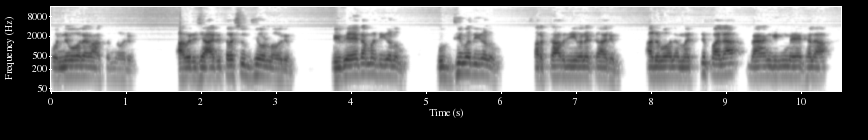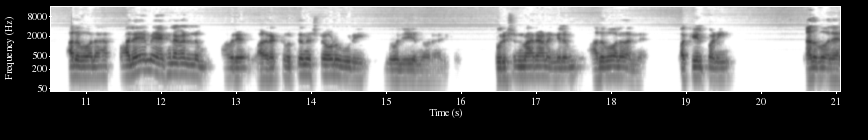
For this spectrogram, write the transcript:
പൊന്നുപോലെ കാക്കുന്നവരും അവർ ചാരിത്രശുദ്ധിയുള്ളവരും വിവേകമതികളും ബുദ്ധിമതികളും സർക്കാർ ജീവനക്കാരും അതുപോലെ മറ്റ് പല ബാങ്കിങ് മേഖല അതുപോലെ പല മേഖലകളിലും അവർ വളരെ കൃത്യനിഷ്ഠയോടുകൂടി ജോലി ചെയ്യുന്നവരായിരിക്കും. പുരുഷന്മാരാണെങ്കിലും അതുപോലെ തന്നെ വക്കീൽ പണി അതുപോലെ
